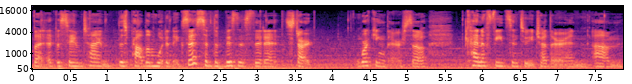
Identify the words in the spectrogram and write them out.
But at the same time, this problem wouldn't exist if the business didn't start working there. So kind of feeds into each other and um,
